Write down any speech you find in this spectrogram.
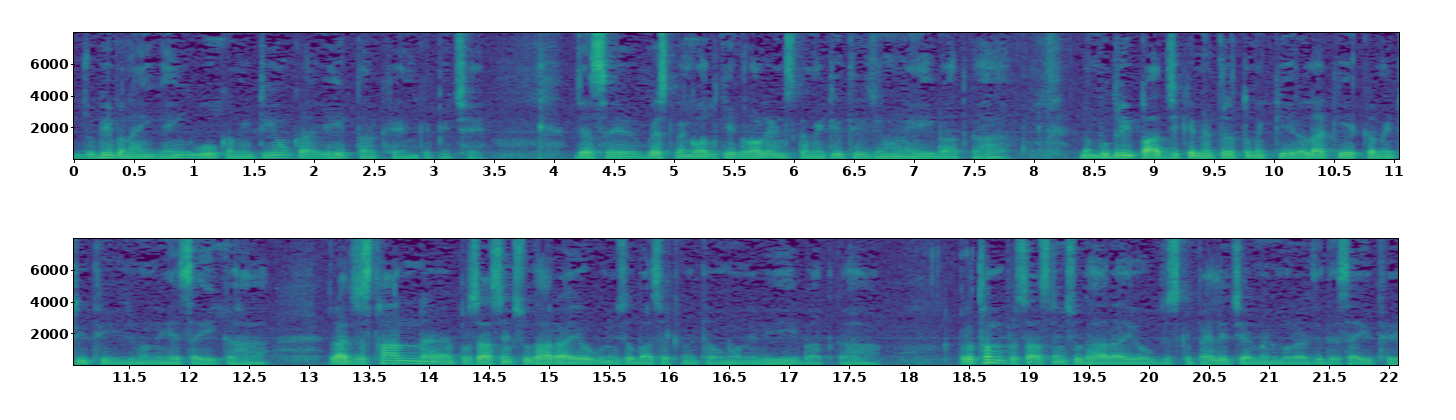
जो भी बनाई गई, वो कमेटियों का यही तर्क है इनके पीछे। जैसे वेस्ट बंगाल की एक रॉलेंड्स कमेटी थी, जिन्होंने यही बात कहा। नंबूद्री पाद जी के नेतृत्व में केरला की एक कमेटी थी, जिन्होंने ऐसा ही कहा। राजस्थान प्रशासनिक सुधार आयोग उन्नीस सौ बासठ में था, उन्होंने भी यही बात कहा। प्रथम प्रशासनिक सुधार आयोग, जिसके पहले चेयरमैन मोरारजी देसाई थे,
